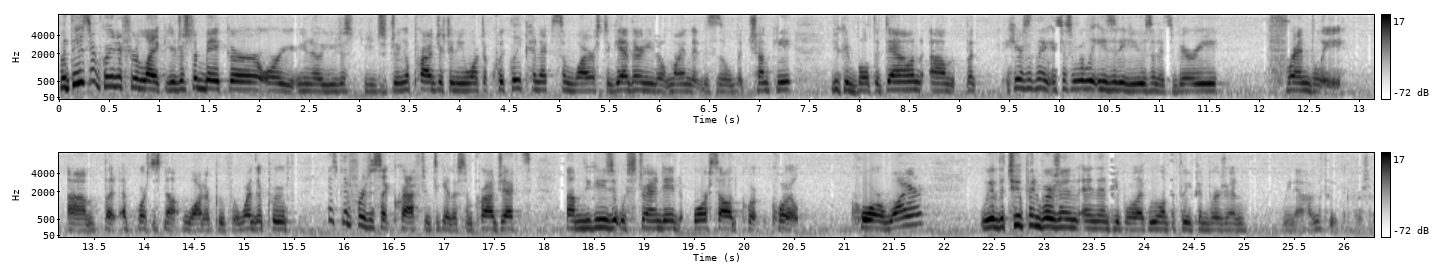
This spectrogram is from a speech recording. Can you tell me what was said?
but these are great if you're like you're just a baker or you know you just you're just doing a project and you want to quickly connect some wires together and you don't mind that this is a little bit chunky. You can bolt it down, um, but here's the thing: it's just really easy to use and it's very friendly. Um, but of course, it's not waterproof or weatherproof. It's good for just like crafting together some projects. Um, you can use it with stranded or solid core, coil, core wire. We have the two pin version, and then people were like, we want the three pin version. We now have the three pin version.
